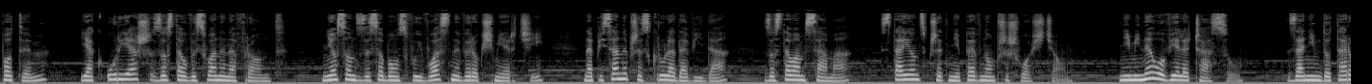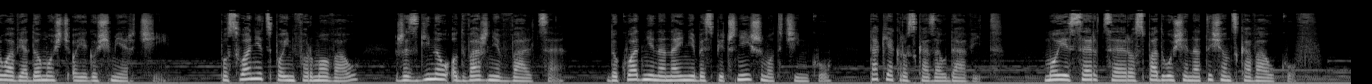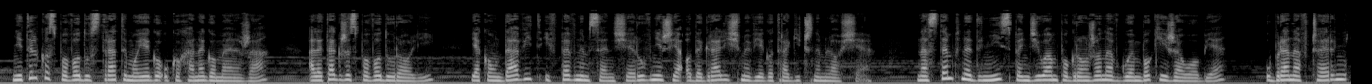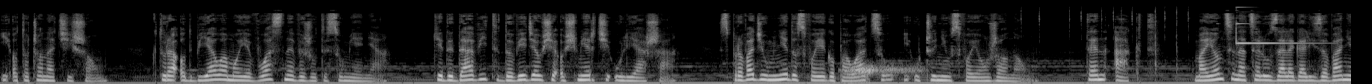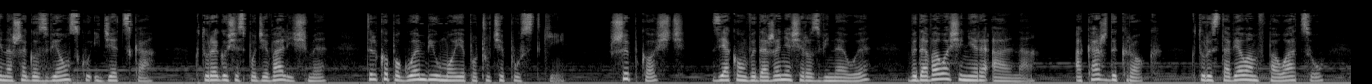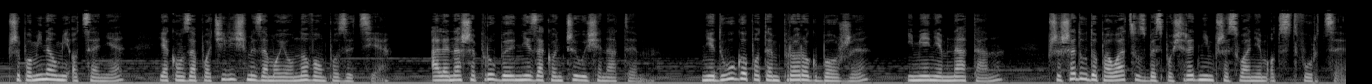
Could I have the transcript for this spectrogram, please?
Po tym, jak Uriasz został wysłany na front, niosąc ze sobą swój własny wyrok śmierci, napisany przez króla Dawida, zostałam sama, stając przed niepewną przyszłością. Nie minęło wiele czasu, zanim dotarła wiadomość o jego śmierci. Posłaniec poinformował, że zginął odważnie w walce, dokładnie na najniebezpieczniejszym odcinku, tak jak rozkazał Dawid. Moje serce rozpadło się na tysiąc kawałków. Nie tylko z powodu straty mojego ukochanego męża, ale także z powodu roli, jaką Dawid i w pewnym sensie również ja odegraliśmy w jego tragicznym losie. Następne dni spędziłam pogrążona w głębokiej żałobie, ubrana w czerń i otoczona ciszą, która odbijała moje własne wyrzuty sumienia. Kiedy Dawid dowiedział się o śmierci Uliasza, sprowadził mnie do swojego pałacu i uczynił swoją żoną. Ten akt, mający na celu zalegalizowanie naszego związku i dziecka, którego się spodziewaliśmy, tylko pogłębił moje poczucie pustki. Szybkość, z jaką wydarzenia się rozwinęły, wydawała się nierealna, a każdy krok, który stawiałam w pałacu, przypominał mi o cenie, jaką zapłaciliśmy za moją nową pozycję. Ale nasze próby nie zakończyły się na tym. Niedługo potem prorok Boży, imieniem Natan, przyszedł do pałacu z bezpośrednim przesłaniem od Stwórcy.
